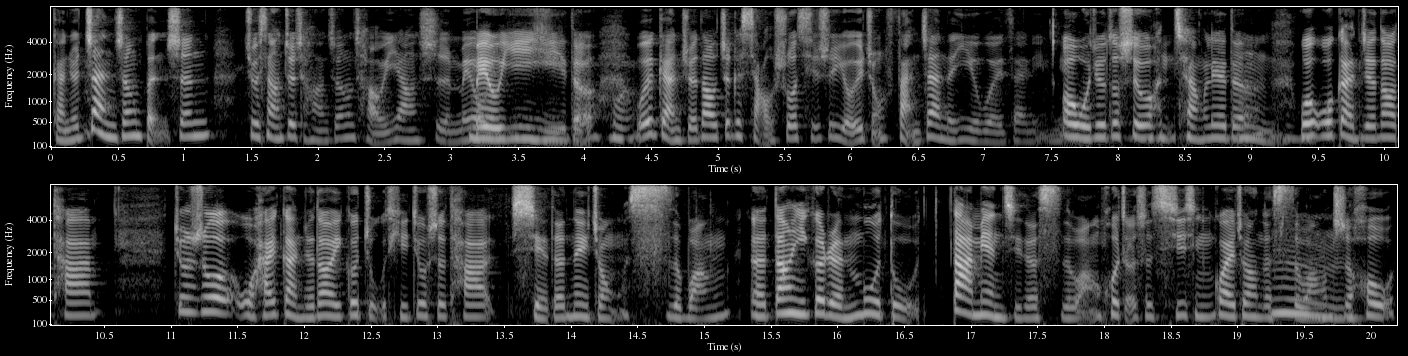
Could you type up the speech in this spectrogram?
感觉战争本身就像这场争吵一样是没有没有意义义的。嗯我也感觉到这个小说其实有一种反战的意味在里面。哦，我觉得是有很强烈的，嗯，我我感觉到他，就是说，我还感觉到一个主题，就是他写的那种死亡。呃，当一个人目睹大面积的死亡，或者是奇形怪状的死亡之嗯后，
